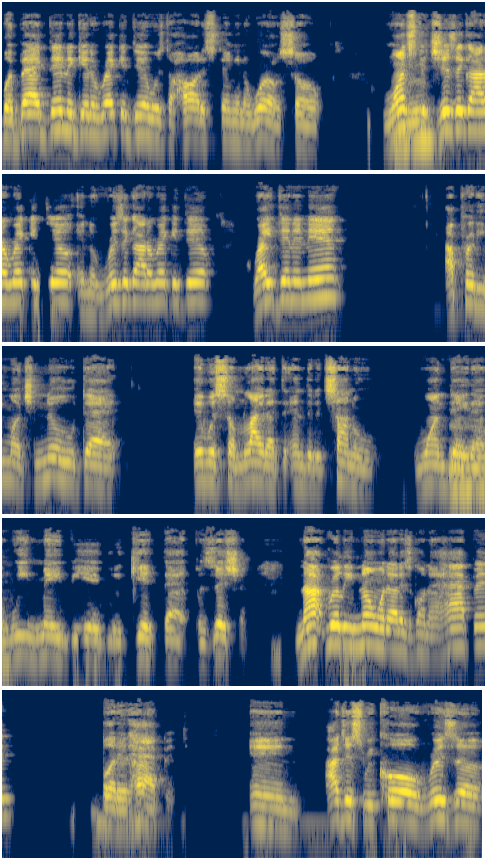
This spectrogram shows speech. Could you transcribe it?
But back then, to get a record deal was the hardest thing in the world. So once mm-hmm. the GZA got a record deal and the RZA got a record deal, right then and there, I pretty much knew that it was some light at the end of the tunnel one day mm-hmm. that we may be able to get that position. Not really knowing that it's going to happen, but it happened. And I just recall RZA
